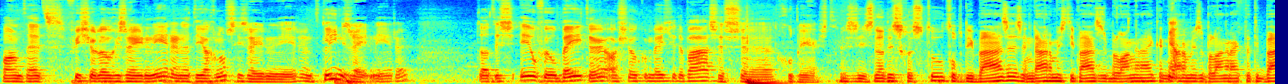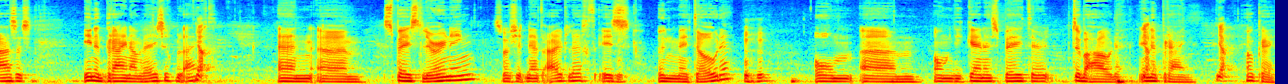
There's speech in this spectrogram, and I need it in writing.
Want het fysiologisch redeneren en het diagnostisch redeneren en het klinisch redeneren, dat is heel veel beter als je ook een beetje de basis uh, goed beheerst. Precies, dat is gestoeld op die basis en daarom is die basis belangrijk. En Ja. daarom is het belangrijk dat die basis in het brein aanwezig blijft. Ja. En ehm, spaced learning, zoals je het net uitlegt, is een methode Mhm. Om, ehm, om die kennis beter te behouden in Ja. het brein. Ja, Oké.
